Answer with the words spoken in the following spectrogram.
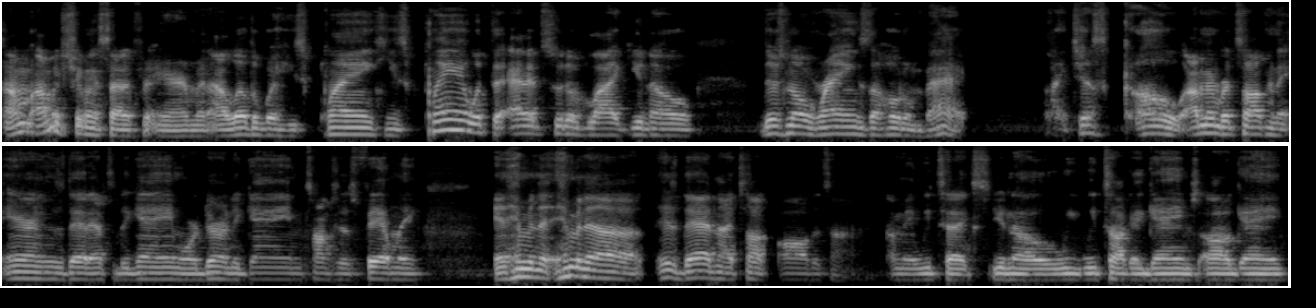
I'm I'm extremely excited for Aaron, man. I love the way he's playing. He's playing with the attitude of like, you know, there's no rings to hold him back. Like, just go. I remember talking to Aaron, his dad, after the game or during the game, talking to his family, and him and the, him and uh, his dad and I talk all the time. I mean, we text, you know, we we talk at games all game,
